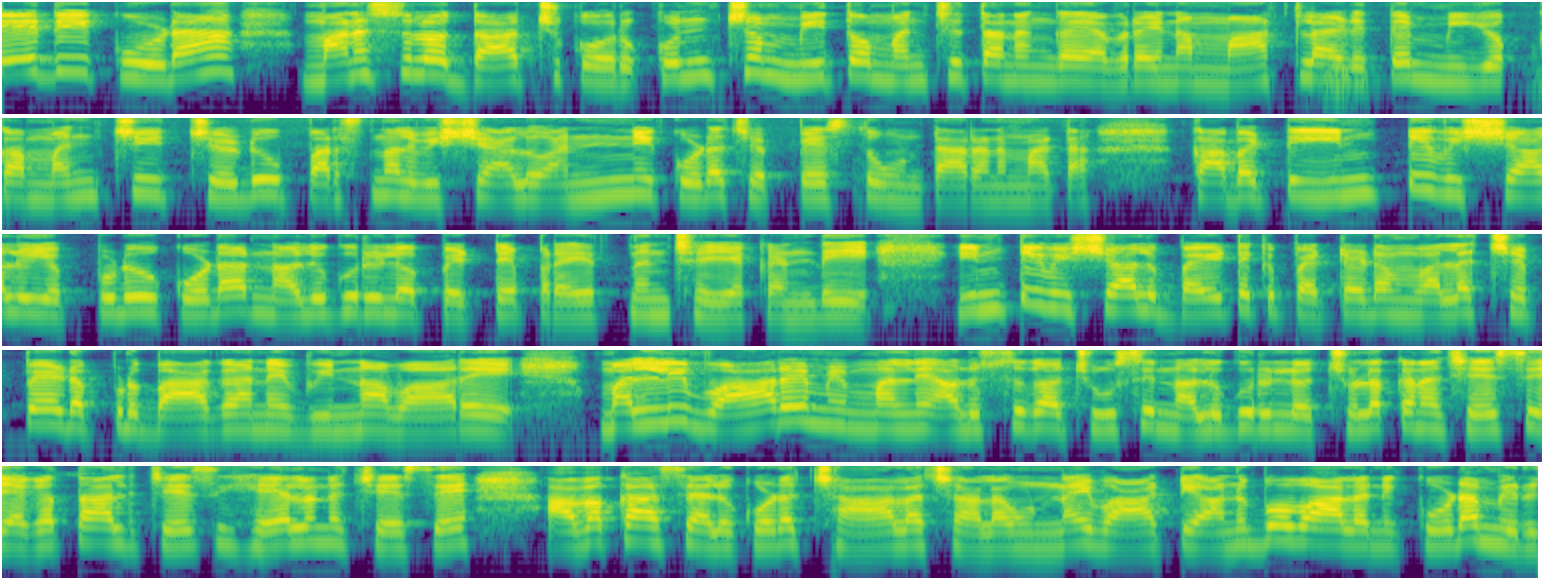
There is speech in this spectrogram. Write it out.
ఏది కూడా మనసులో దాచుకోరు. కొంచెం మీతో మంచితనంగా ఎవరైనా మాట్లాడితే మీ యొక్క మంచి చెడు పర్సనల్ విషయాలు అన్నీ కూడా చెప్పేస్తూ ఉంటారనమాట కాబట్టి ఇంటి విషయాలు ఎప్పుడూ కూడా నలుగురిలో పెట్టే ప్రయత్నం చేయకండి. ఇంటి విషయాలు బయటకు పెట్టడం వల్ల చెప్పేటప్పుడు బాగానే విన్న వారే మళ్ళీ వారే మిమ్మల్ని అలుసుగా చూసి నలుగురిలో చులకన చేసి ఎగతాళి చేసి హేళన చేసే అవకాశాలు కూడా చాలా చాలా ఉన్నాయి. వాటి అనుభవాలని కూడా మీరు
